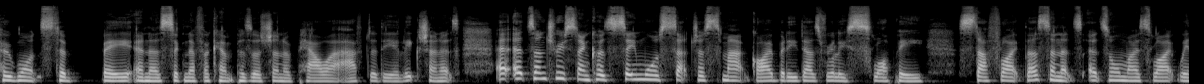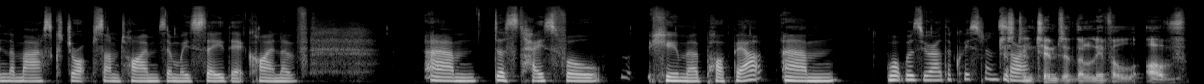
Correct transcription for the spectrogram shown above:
who wants to be in a significant position of power after the election. It's it's interesting because Seymour's such a smart guy, but he does really sloppy stuff like this, and it's it's almost like when the mask drops sometimes, and we see that kind of um, distasteful humour pop out. Um, what was your other question? Just Sorry. in terms of the level of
